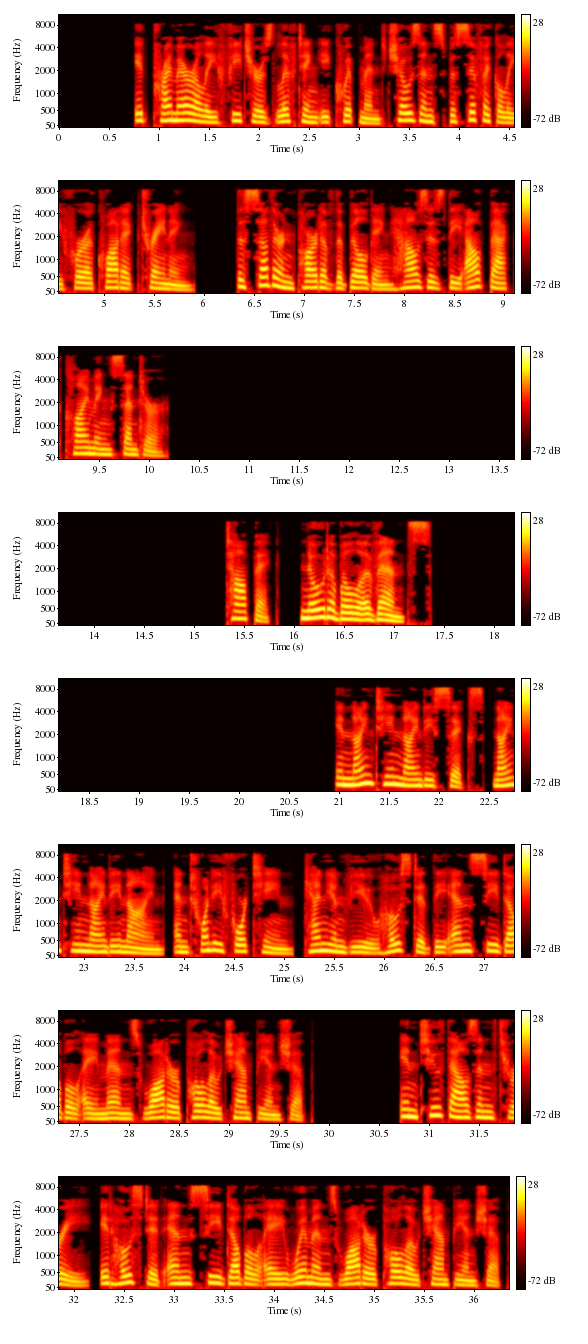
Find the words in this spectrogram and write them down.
It primarily features lifting equipment chosen specifically for aquatic training. The southern part of the building houses the Outback Climbing Center. Notable events In 1996, 1999, and 2014, Canyonview hosted the NCAA Men's Water Polo Championship. In 2003, it hosted NCAA Women's Water Polo Championship.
